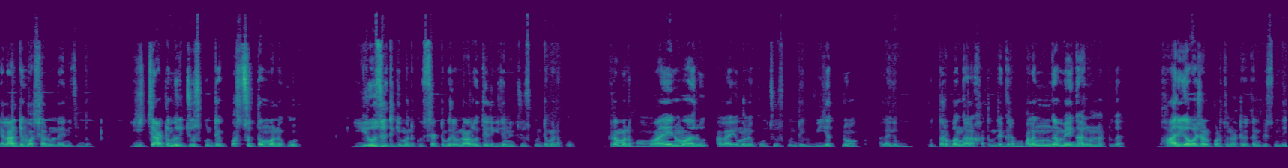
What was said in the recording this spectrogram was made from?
ఎలాంటి వర్షాలు ఉన్నాయని చూద్దాం. ఈ చార్ట్లో మీరు చూసుకుంటే ప్రస్తుతం మనకు ఈ రోజుటికి మనకు సెప్టెంబర్ ఇరవై నాలుగో తేదీకి జరిగి చూసుకుంటే మనకు ఇక్కడ మనకు మయన్మారు అలాగే మనకు చూసుకుంటే వియత్నాం అలాగే ఉత్తర బంగాళాఖాతం దగ్గర బలంగా మేఘాలు ఉన్నట్టుగా భారీగా వర్షాలు పడుతున్నట్టుగా కనిపిస్తుంది.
